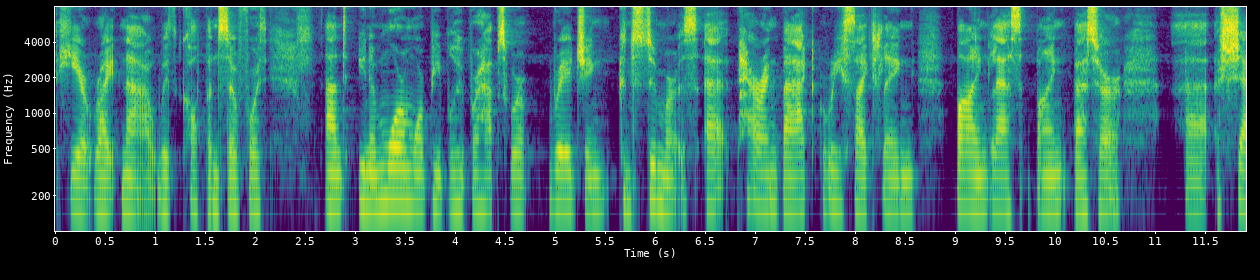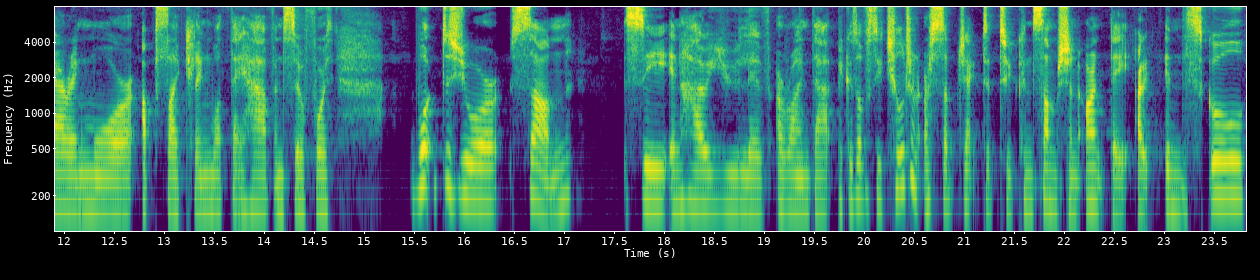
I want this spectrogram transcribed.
here, right now with COP and so forth. And, you know, more and more people who perhaps were raging consumers, uh, paring back, recycling, buying less, buying better, uh, sharing more, upcycling what they have, and so forth what does your son see in how you live around that? Because obviously, children are subjected to consumption, aren't they? Out in the school,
